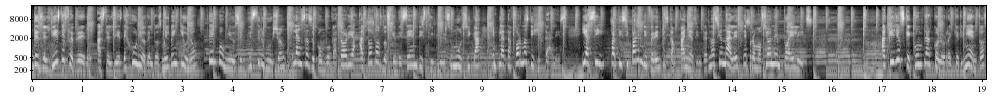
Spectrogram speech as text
Desde el 10 de febrero hasta el 10 de junio del 2021, Tempo Music Distribution lanza su convocatoria a todos los que deseen distribuir su música en plataformas digitales y así participar en diferentes campañas internacionales de promoción en playlist. Aquellos que cumplan con los requerimientos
